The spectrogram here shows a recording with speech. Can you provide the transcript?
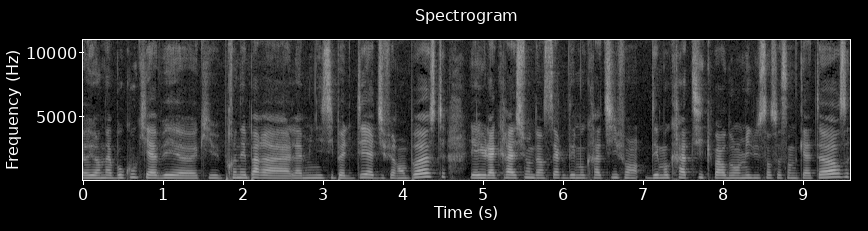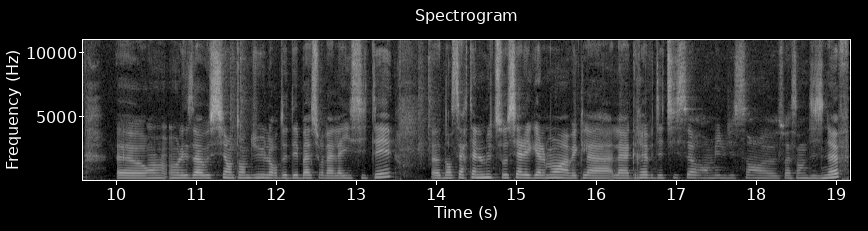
Euh, Il y en a beaucoup qui, avaient, euh, qui prenaient part à la municipalité à différents postes. Il y a eu la création d'un cercle démocratique en, démocratique, pardon, en 1874. Euh, on, on les a aussi entendus lors de débats sur la laïcité. Dans certaines luttes sociales également avec la, la grève des tisseurs en 1879.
